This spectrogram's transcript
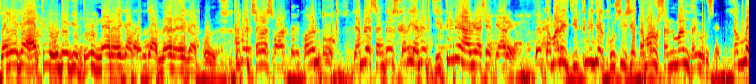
ચલેગા હાથી ઉડેગી, ધૂળ ન રહેગા, પંજા ન રહેગા ફૂલ. ખૂબ જ સરસ વાત કરી, પરંતુ તેમણે સંઘર્ષ કરી અને જીતીને આવ્યા છે ત્યારે. તો તમારી જીતની જે ખુશી છે, તમારું સન્માન થયું છે. તમને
